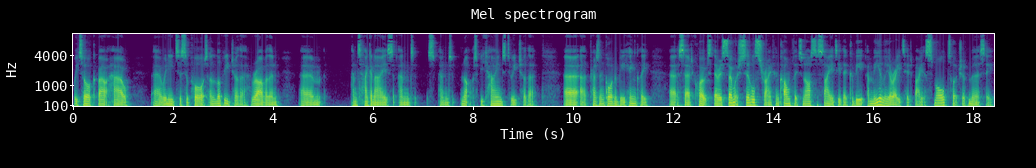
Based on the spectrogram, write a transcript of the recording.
we talk about how uh, we need to support and love each other rather than um, antagonize and and not be kind to each other. Uh, President Gordon B. Hinckley uh, said, quote, There is so much civil strife and conflict in our society that could be ameliorated by a small touch of mercy.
